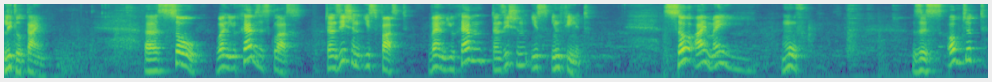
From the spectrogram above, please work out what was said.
little time. Uh, so when you have this class, transition is fast. When you haven't, transition is infinite. So I may move this object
